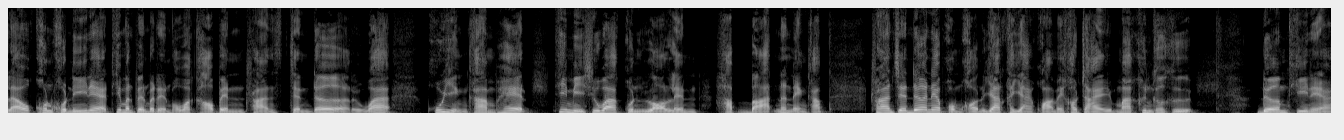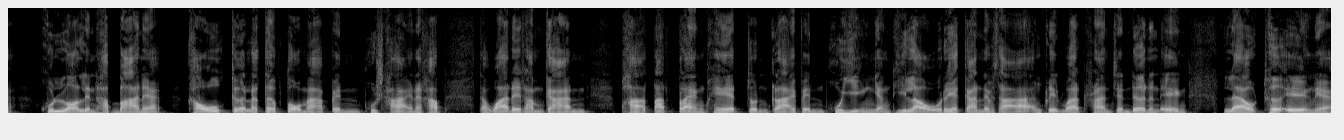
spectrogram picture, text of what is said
แล้วคนคนนี้เนี่ยที่มันเป็นประเด็นเพราะว่าเขาเป็น transgender หรือว่าผู้หญิงข้ามเพศที่มีชื่อว่าคุณลอเรนฮับบาร์ตนั่นเองครับ transgender เนี่ยผมขออนุญาตขยายความให้เข้าใจมากขึ้นก็คือ เดิมทีเนี่ยคุณลอเรนฮับบาเนี่ยเขาเกิดและเติบโตมาเป็นผู้ชายนะครับ แต่ว่าได้ทำการผ่าตัดแปลงเพศจนกลายเป็นผู้หญิงอย่างที่เราเรียกกันในภาษาอังกฤษว่า transgender นั่นเอง แล้วเธอเองเนี่ย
